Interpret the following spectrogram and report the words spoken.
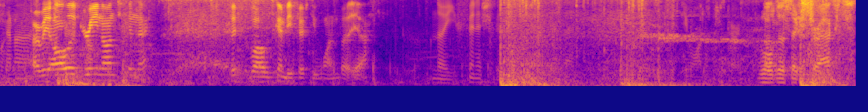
We're gonna. Are we all agreeing on to the next? Fif- well, it's gonna be 51, but yeah. No, you finish 50 and then 51 that starts. We'll just extract.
